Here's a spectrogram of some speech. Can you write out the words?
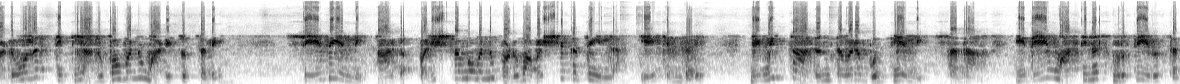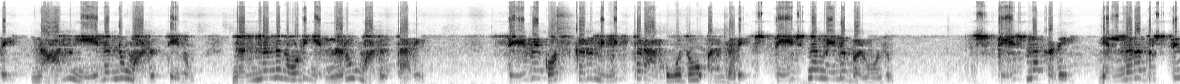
ಅಡೋಲ ಸ್ಥಿತಿಯ ಅನುಭವವನ್ನು ಮಾಡಿಸುತ್ತದೆ. ಸೇವೆಯಲ್ಲಿ ಆಗ ಪರಿಶ್ರಮವನ್ನು ಪಡುವ ಅವಶ್ಯಕತೆ ಇಲ್ಲ. ಏಕೆಂದರೆ ನಿಮಿತ್ತ ಆದಂತವರ ಬುದ್ಧಿಯಲ್ಲಿ ಸದಾ ಇದೇ ಮಾತಿನ ಸ್ಮೃತಿ ಇರುತ್ತದೆ. ನಾನು ಏನನ್ನು ಮಾಡುತ್ತೇನೋ ನನ್ನನ್ನು ನೋಡಿ ಎಲ್ಲರೂ ಮಾಡುತ್ತಾರೆ. ಸೇವೆಗೋಸ್ಕರ ನಿಮಿತ್ತರಾಗುವುದು ಅಂದರೆ ಸ್ಟೇಜ್ನ ಮೇಲೆ ಬರುವುದು. ಸ್ಟೇಜ್ನ ಕಡೆ ಎಲ್ಲರ ದೃಷ್ಟಿ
